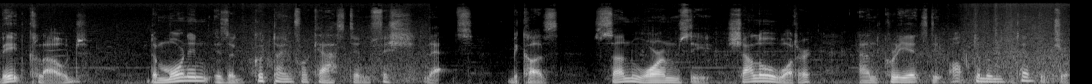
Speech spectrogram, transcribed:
Bait Cloud, the morning is a good time for casting fish nets because sun warms the shallow water and creates the optimum temperature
